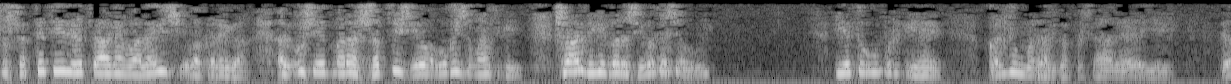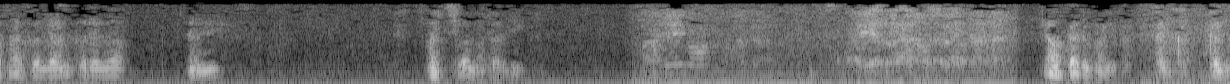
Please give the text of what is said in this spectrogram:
तो सत्य चीज़ है, चाहने वाला ही सेवा करेगा। और उसे द्वारा सच्ची सेवा होगी समाज की। स्वार्थ के द्वारा सेवा कैसे होगी? ये तो ऊपर की है। कलयुग महाराज का प्रसाद है ये, कि अपना कल्याण करेगा। नहीं अच्छा महाराज जी। हाँ कर दो कर कर कर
